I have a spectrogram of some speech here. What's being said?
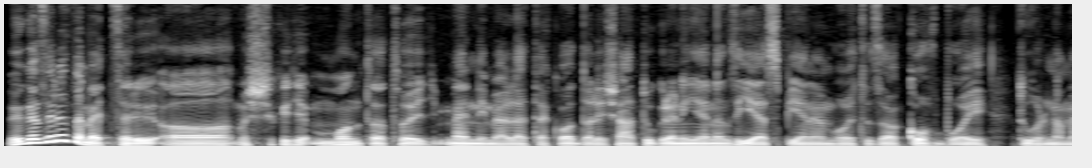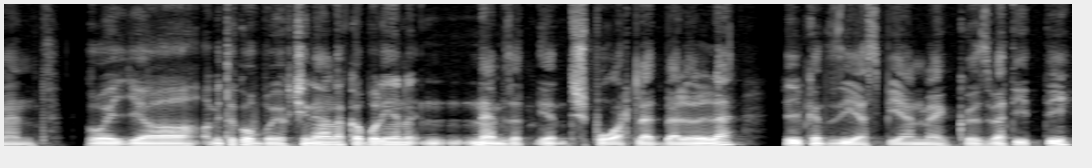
Még azért ez nem egyszerű. A, most csak ugye mondtad, hogy menni mellette quaddal és átugrani, ilyen az ESPN-en volt ez a Cowboy Tournament, hogy a, amit a cowboyok csinálnak, abból ilyen nemzet, ilyen sport lett belőle, és egyébként az ESPN meg közvetíti,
